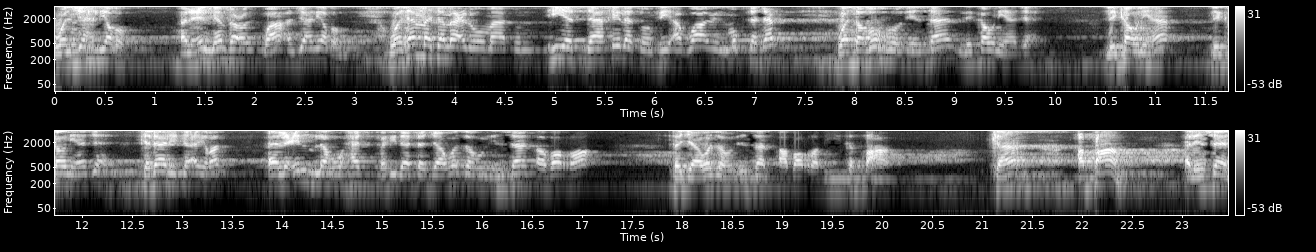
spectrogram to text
والجهل يضر. العلم ينفع والجهل يضر. وثمة معلومات هي الداخلة في أبواب المكتسب وتضر الإنسان لكونها جهل. لكونها لكونها جهل. كذلك أيضا العلم له حد فإذا تجاوزه الإنسان أضر تجاوزه الإنسان أضر به كالطعام. كالطعام. الإنسان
